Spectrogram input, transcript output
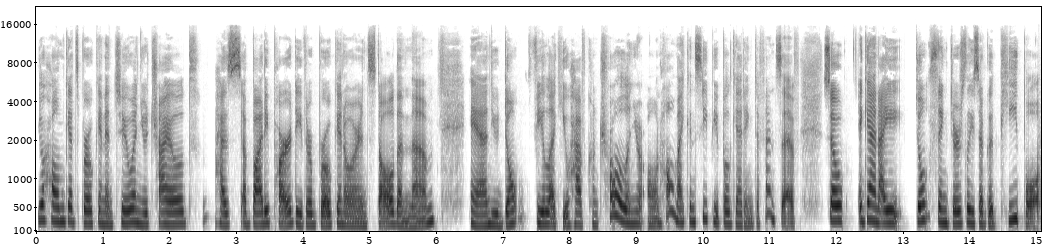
your home gets broken into and your child has a body part either broken or installed in them, and you don't feel like you have control in your own home, I can see people getting defensive. So, again, I don't think Dursleys are good people.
